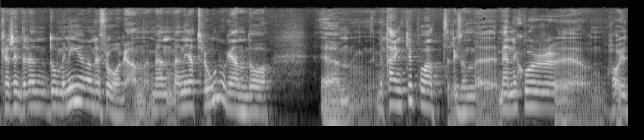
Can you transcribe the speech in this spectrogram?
kanske inte den dominerande frågan, men, men jag tror nog ändå eh, med tanke på att liksom, eh, människor eh, har ju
